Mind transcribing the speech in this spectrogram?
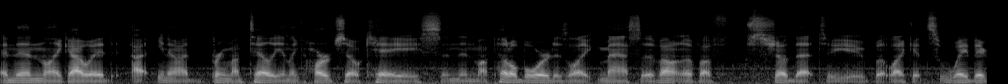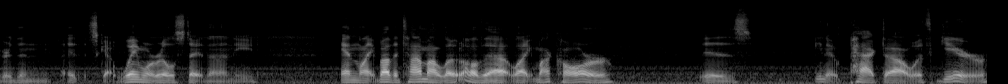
and then like I would, I, you know, I'd bring my telly in like a hard shell case, and then my pedal board is like massive. I don't know if I've showed that to you, but like it's way bigger than it's got way more real estate than I need. And like by the time I load all that, like my car is, you know, packed out with gear,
